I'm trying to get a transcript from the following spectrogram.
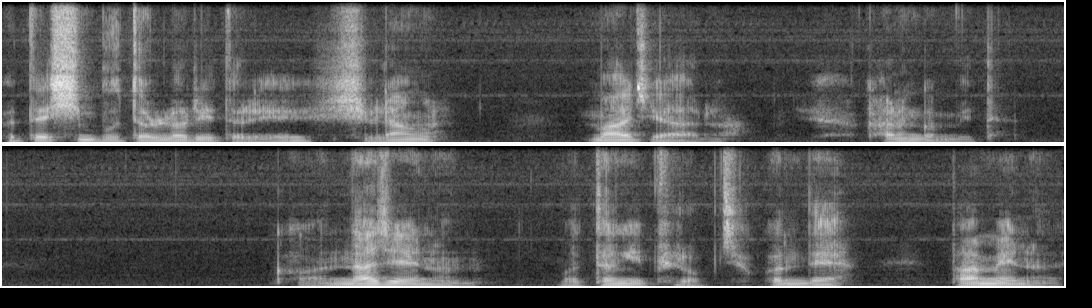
그때 신부 덜러리들이 신랑을 맞이하러 가는 겁니다. 그 낮에는 뭐 등이 필요 없죠. 근데 밤에는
